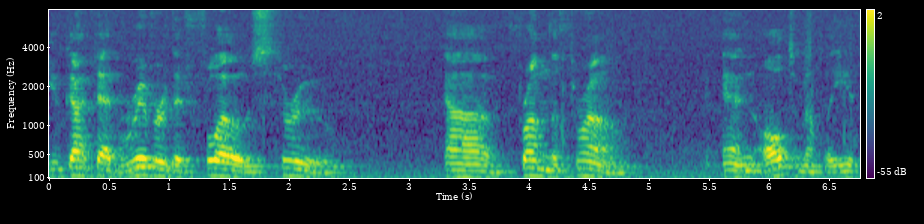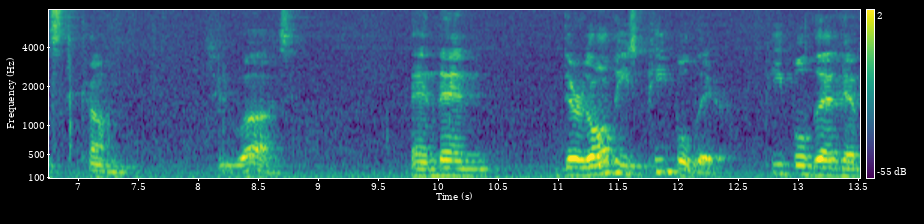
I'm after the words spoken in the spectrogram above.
you've got that river that flows through um, from the throne, and ultimately it's to come to us. And then there's all these people there, people that have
